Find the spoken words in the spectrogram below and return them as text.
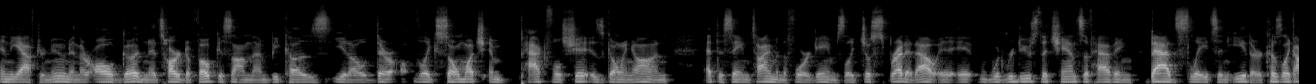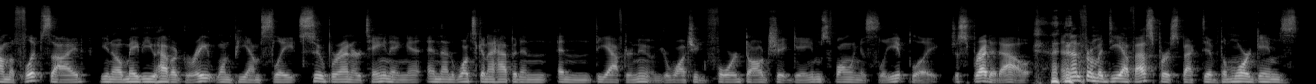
in the afternoon and they're all good and it's hard to focus on them because, you know, they're like so much impactful shit is going on at the same time in the four games. Like just spread it out. It, it would reduce the chance of having bad slates in either. Cause like on the flip side, you know, maybe you have a great 1 p.m. slate, super entertaining, and then what's going to happen in, in the afternoon? You're watching four dog shit games falling asleep. Like just spread it out. and then from a DFS perspective, the more games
